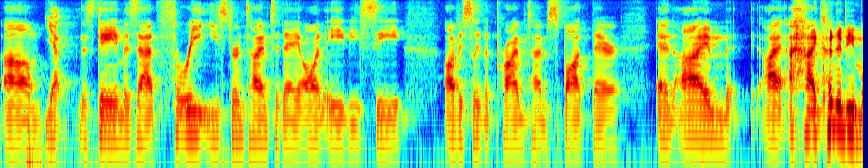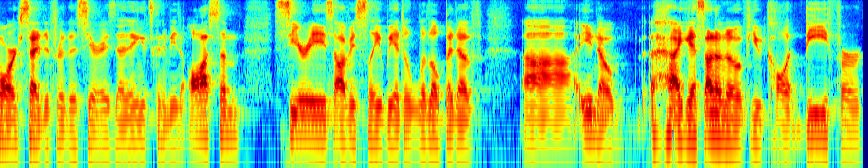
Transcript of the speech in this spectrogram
Um, yep. This game is at three Eastern time today on ABC obviously the prime time spot there. And I'm I I couldn't be more excited for this series. I think it's going to be an awesome series. Obviously, we had a little bit of uh, you know, I guess I don't know if you'd call it beef or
